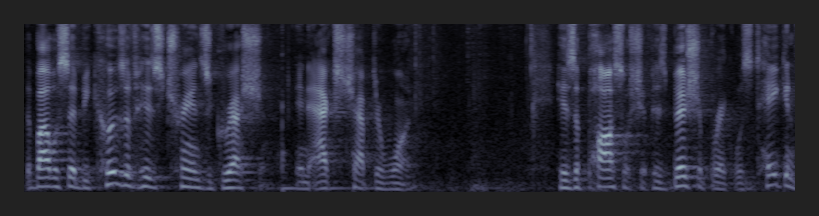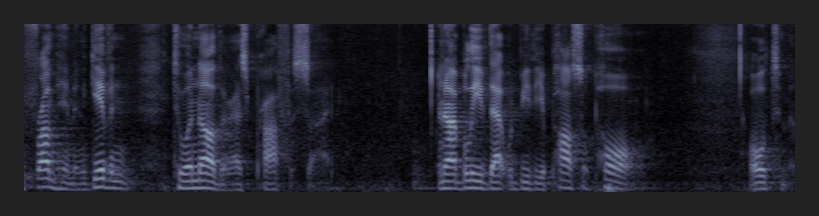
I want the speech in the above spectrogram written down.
The Bible said because of his transgression in Acts chapter 1, his apostleship, his bishopric was taken from him and given to another as prophesied. And I believe that would be the Apostle Paul, ultimately.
